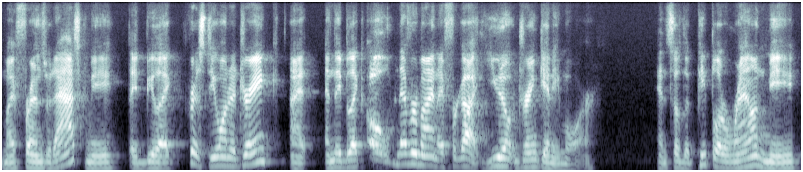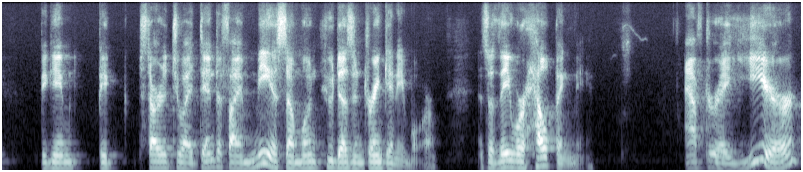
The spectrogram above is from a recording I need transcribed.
my friends would ask me, they'd be like, Chris, do you want to drink? I, and they'd be like, oh, never mind. I forgot. You don't drink anymore. And so the people around me became, be, started to identify me as someone who doesn't drink anymore. And so they were helping me. After a year,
